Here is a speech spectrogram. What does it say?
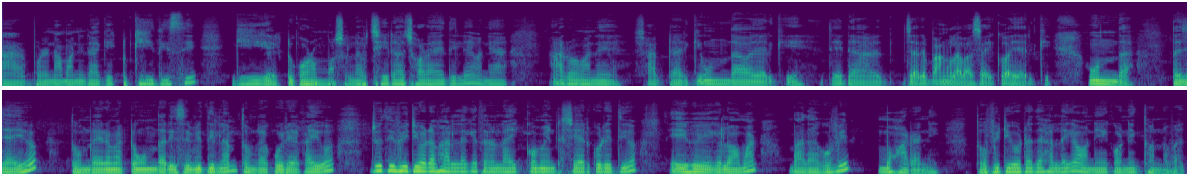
আর পরে নামানির আগে একটু ঘি দিছি। ঘি একটু গরম মশলা ছিঁড়া ছড়ায় দিলে মানে আরও মানে স্বাদটা আর কি উন্দা হয় আর কি, যেটা যারা বাংলা ভাষায় কয় আর কি, উন্দা। তা যাই হোক, তোমরা এরকম একটা উন্দা রেসিপি দিলাম, তোমরা করে খাইও। যদি ভিডিওটা ভালো লাগে তাহলে লাইক কমেন্ট শেয়ার করে দিও। এই হয়ে গেল আমার বাঁধাকপির মহারানী। তো ভিডিওটা দেখার লাগে অনেক অনেক ধন্যবাদ।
